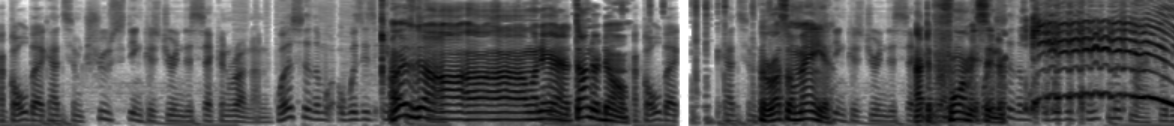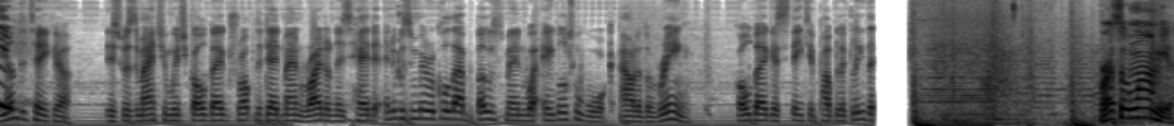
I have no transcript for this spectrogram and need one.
Uh, Goldberg had some true stinkers during this second run, and worse of them was his I was the uh, uh, uh when they're in a Thunderdome. Uh, Goldberg had some The WrestleMania. stinkers during this second At the. Performance Center. of them was his infamous match with The Undertaker. This was a match in which Goldberg dropped the dead man right on his head, and it was a miracle that both men were able to walk out of the ring. Goldberg has stated publicly that Russell WrestleMania.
